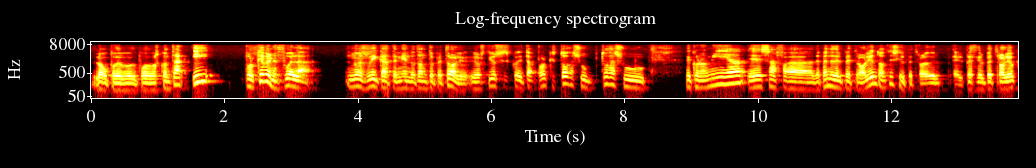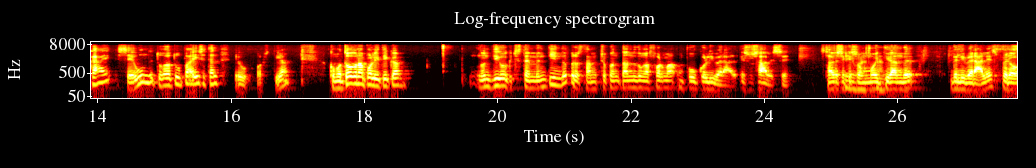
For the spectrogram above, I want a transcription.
logo podemos, podemos contar, e por que Venezuela non é rica teniendo tanto petróleo. E os tíos, porque toda su, toda su, economía es afa, depende del petróleo, entonces si el petróleo el precio del petróleo cae, se hunde todo tu país y tal. Eu, hostia, como toda una política, non digo que che estén mentindo, pero están cho contando dunha forma un pouco liberal, eso sábese. Sábese sí, que son moi tirande de liberales, pero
